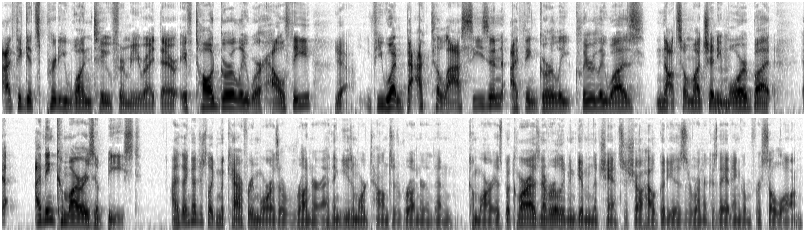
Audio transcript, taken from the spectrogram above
I think it's pretty one two for me right there. If Todd Gurley were healthy, Yeah, if he went back to last season, I think Gurley clearly was not so much Mm-hmm. anymore, but uh, I think Kamara is a beast. I think I just like McCaffrey more as a runner. I think he's a more talented runner than Kamara is, but Kamara has never really been given the chance to show how good he is as a runner because they had Ingram for so long.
